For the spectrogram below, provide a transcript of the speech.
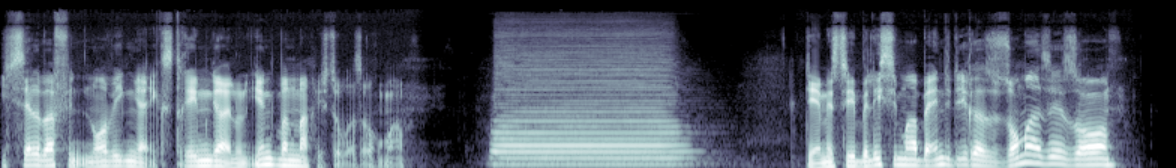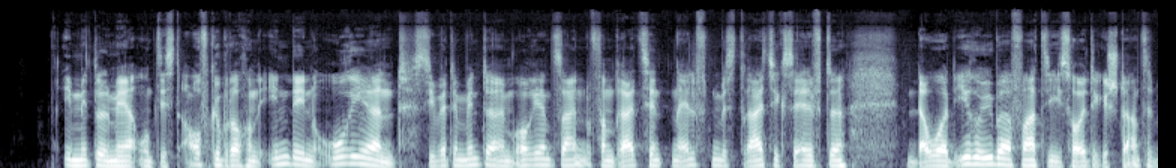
Ich selber finde Norwegen ja extrem geil und irgendwann mache ich sowas auch mal. Die MSC Bellissima beendet ihre Sommersaison im Mittelmeer und ist aufgebrochen in den Orient. Sie wird im Winter im Orient sein. Von 13.11. bis 30.11. dauert ihre Überfahrt. Sie ist heute gestartet,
